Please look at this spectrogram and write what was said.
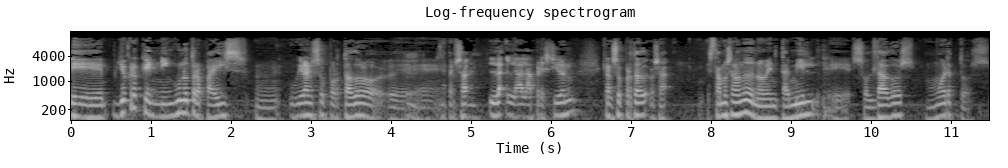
Eh, yo creo que en ningún otro país eh, hubieran soportado eh, la o sea, la, la- la presión que han soportado. O sea, estamos hablando de 90.000 eh, soldados muertos.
